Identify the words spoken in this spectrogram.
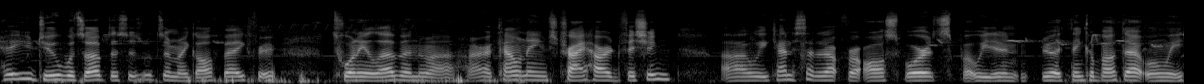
Hey YouTube, what's up? This is what's in my golf bag for 2011. Uh, our account name's Try Hard Fishing. Uh, we kind of set it up for all sports, but we didn't really think about that when we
